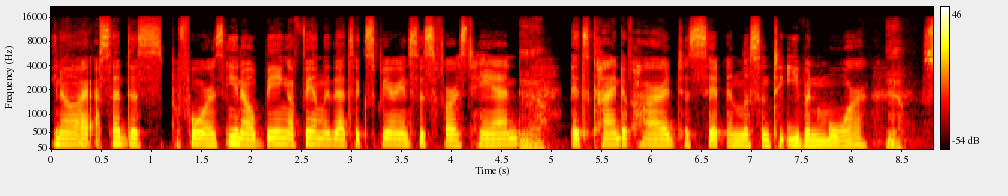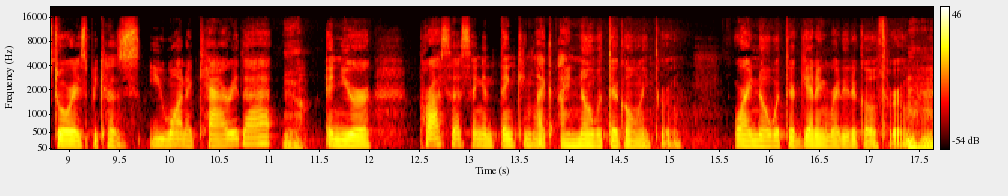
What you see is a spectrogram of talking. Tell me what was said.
You know, I I said this before is, you know, being a family that's experienced this firsthand, Yeah. it's kind of hard to sit and listen to even more Yeah. stories because you want to carry that Yeah. and you're processing and thinking like I know what they're going through or I know what they're getting ready to go through. Mm-hmm.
